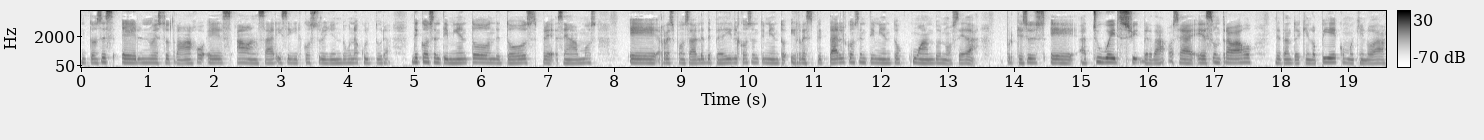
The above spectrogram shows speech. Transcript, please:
Entonces, nuestro trabajo es avanzar y seguir construyendo una cultura de consentimiento donde todos seamos eh, responsables de pedir el consentimiento y respetar el consentimiento cuando no se da porque eso es eh, a two-way street, ¿verdad? O sea, es un trabajo de tanto de quien lo pide como de quien lo da.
